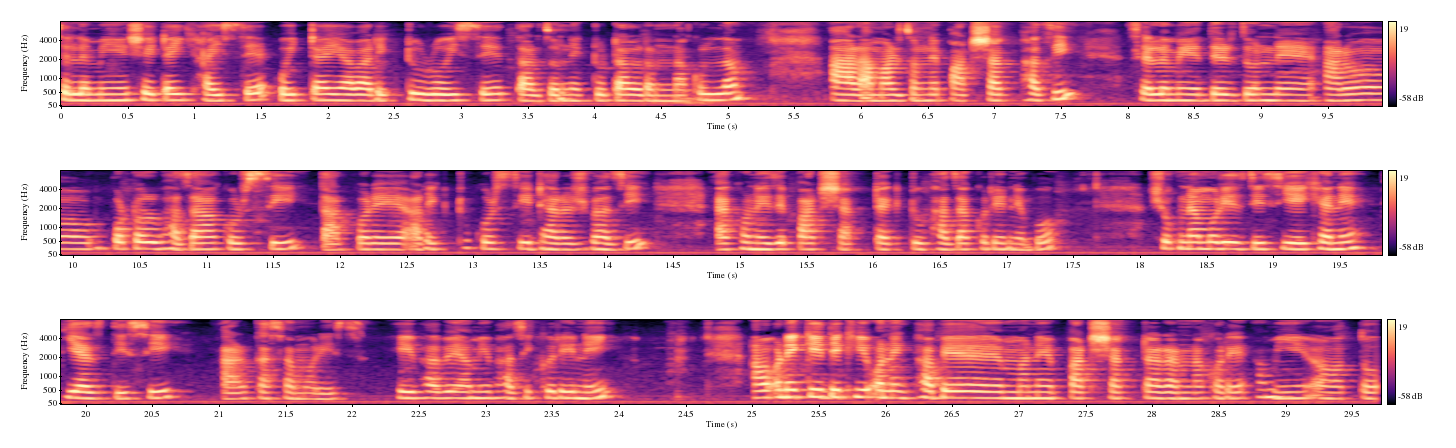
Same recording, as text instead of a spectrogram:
ছেলে মেয়ে সেটাই খাইছে, ওইটাই আবার একটু রইছে, তার জন্য একটু ডাল রান্না করলাম। আর আমার জন্য পাট শাক ভাজি। ছেলে মেয়েদের জন্যে আরও পটল ভাজা করছি, তারপরে আরেকটু করছি ঢ্যাঁড়স ভাজি। এখন এই যে পাট শাকটা একটু ভাজা করে নেব। শুকনা মরিচ দিছি এইখানে, পেঁয়াজ দিছি আর কাঁচামরিচ এইভাবে আমি ভাজি করে নেই। অনেকেই দেখি অনেকভাবে মানে পাট শাকটা রান্না করে। আমি তো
